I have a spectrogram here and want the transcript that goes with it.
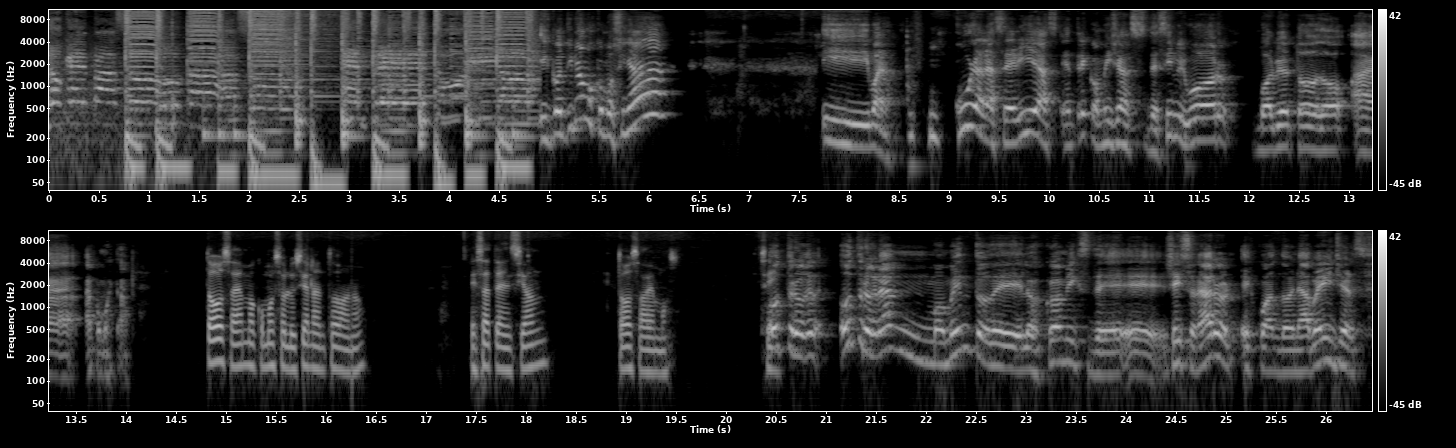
Lo que pasó, pasó entre tú y yo. y continuamos como si nada. Y bueno, curan las heridas, entre comillas, de Civil War, volvió todo a, a como está. Todos sabemos cómo solucionan todo, ¿no? Esa tensión, todos sabemos. Sí. Otro, otro gran momento de los cómics de eh, Jason Aaron es cuando en Avengers,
